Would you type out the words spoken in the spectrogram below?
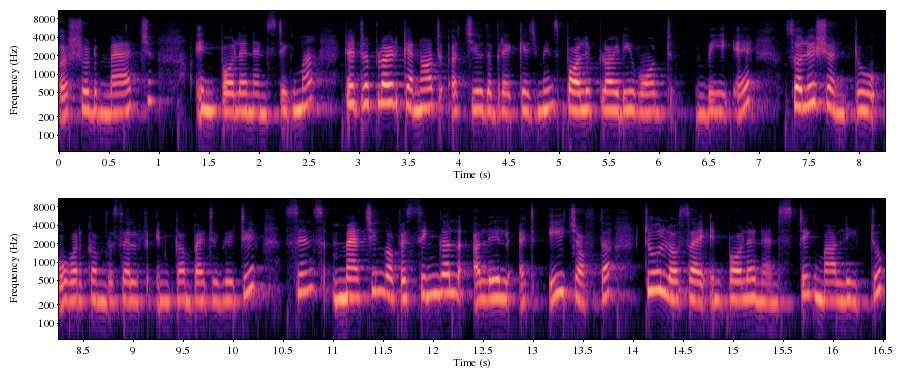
uh, should match in pollen and stigma. Tetraploid cannot achieve the breakage means polyploidy won't be a solution to overcome the self-incompatibility since matching of a single allele at each of the two loci in pollen and stigma lead to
